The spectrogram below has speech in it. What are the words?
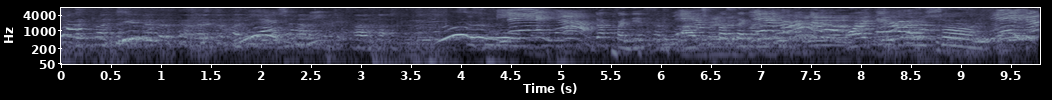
Tak padėsim. Ačiū pasakyti. Oi, kaip prašau. Tučio.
